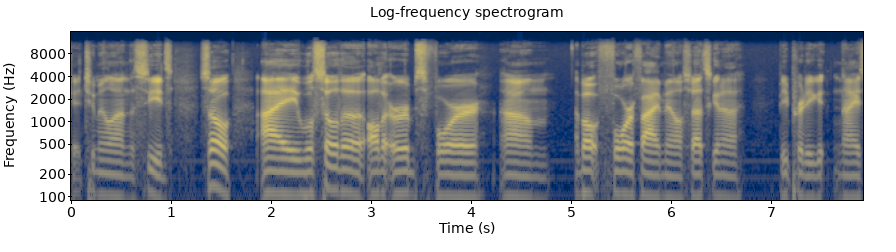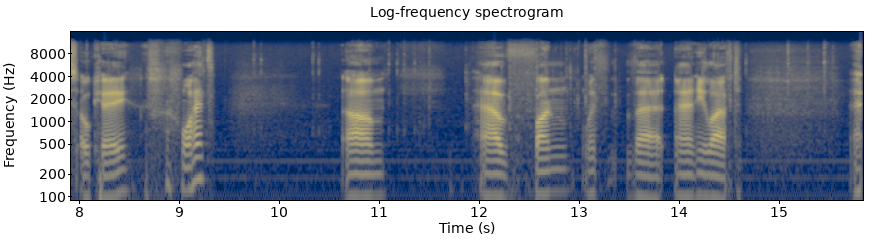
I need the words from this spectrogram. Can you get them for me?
okay, two mil on the seeds. So I will sell the all the herbs for um, about four or five mil. So that's gonna be pretty nice. Okay, what? Um, have fun with that, and he left. all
